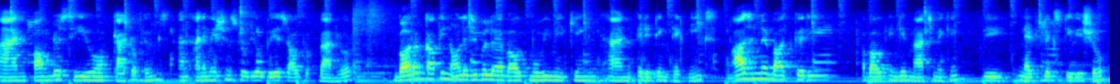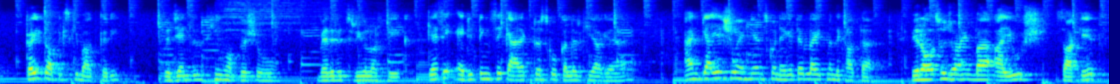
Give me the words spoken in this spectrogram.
and founder CEO of Kato Films, an animation studio based out of Bangalore. Gaurav काफ़ी knowledgeable है about movie making and editing techniques. आज हमने बात करी about Indian matchmaking, the Netflix TV show. कई topics की बात करी. The general theme of the show, whether it's real or fake. कैसे editing से characters को color किया गया है. And क्या ये show Indians को negative light में दिखाता है. We are also joined by Ayush, Saket,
